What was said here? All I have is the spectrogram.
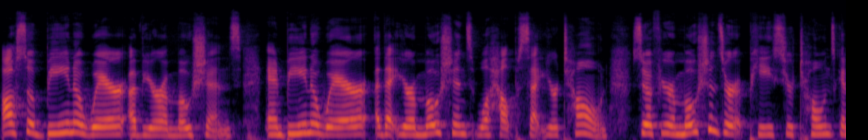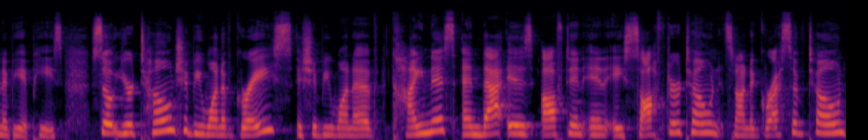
Also, being aware of your emotions and being aware that your emotions will help set your tone. So, if your emotions are at peace, your tone's going to be at peace. So, your tone should be one of grace, it should be one of kindness, and that is often in a softer tone. It's not an aggressive tone,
